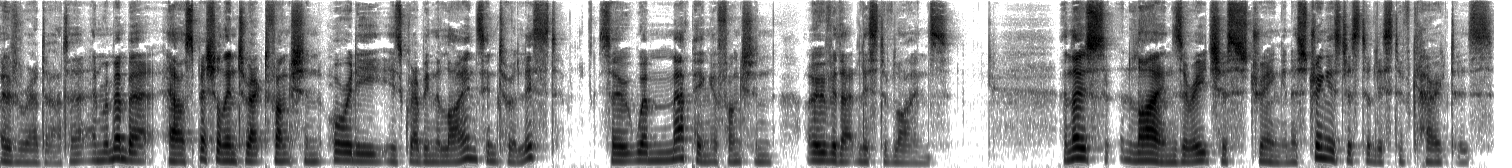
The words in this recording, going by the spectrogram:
over our data. And remember, our special interact function already is grabbing the lines into a list. So we're mapping a function over that list of lines. And those lines are each a string, and a string is just a list of characters.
